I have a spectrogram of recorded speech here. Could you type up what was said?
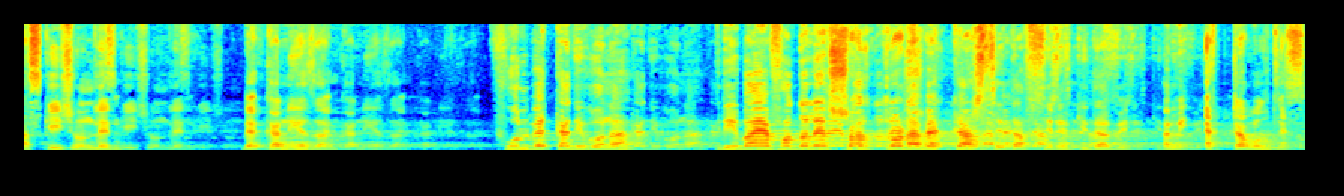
আজকেই শুনলেন। ব্যাখ্যা নিয়ে যান। ফুল ব্যাখ্যা দিব না? রিবায়ে ফদলের সত্রটা ব্যাখ্যা আসছে তাফসিরের কিতাবে। আমি একটা বলতেছি।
